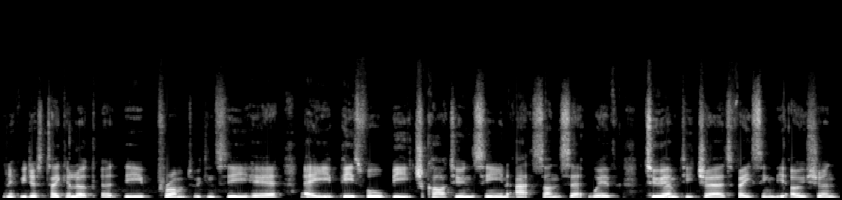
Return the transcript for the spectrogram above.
And if we just take a look at the prompt we can see here a peaceful beach cartoon scene at sunset with two empty chairs facing the ocean.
